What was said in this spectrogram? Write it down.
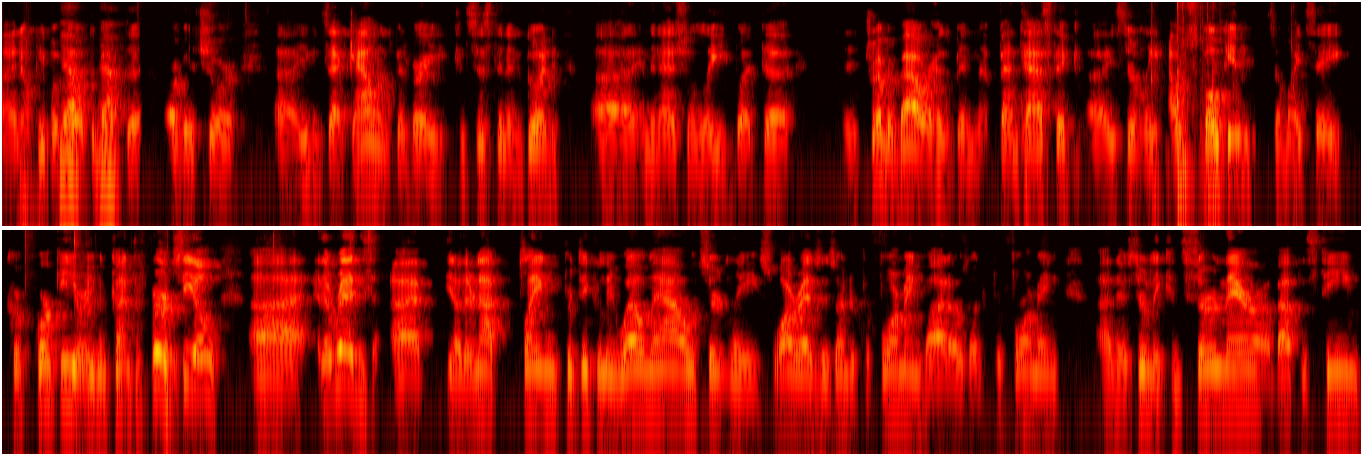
I know people have yeah, talked about yeah. uh, or uh, even Zach Gallen's been very consistent and good uh, in the National League, but uh, Trevor Bauer has been fantastic. Uh, he's certainly outspoken. Some might say quirky or even controversial. Uh, the Reds, uh, you know, they're not playing particularly well now. Certainly, Suarez is underperforming. Votto's underperforming. Uh, there's certainly concern there about this team.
